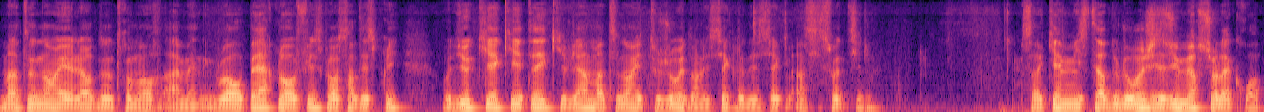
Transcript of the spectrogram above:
maintenant et à l'heure de notre mort. Amen. Gloire au Père, gloire au Fils, gloire au Saint-Esprit, au Dieu qui est, qui était, qui vient, maintenant et toujours, et dans les siècles des siècles, ainsi soit-il. Cinquième mystère douloureux, Jésus meurt sur la croix.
